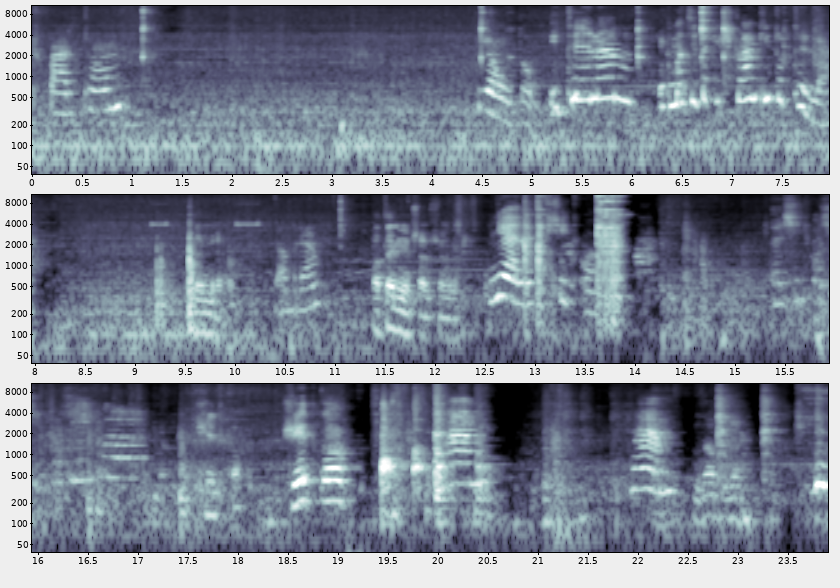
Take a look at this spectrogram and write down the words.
czwartą, piątą. I tyle, jak macie takie szklanki, to tyle. Dobra. Dobra. Patelnię trzeba wciągnąć. Nie, najpierw sitko. E, Sitko, sitko, sitko. Sitko. Sitko. Mam. Mam. Dobrze.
